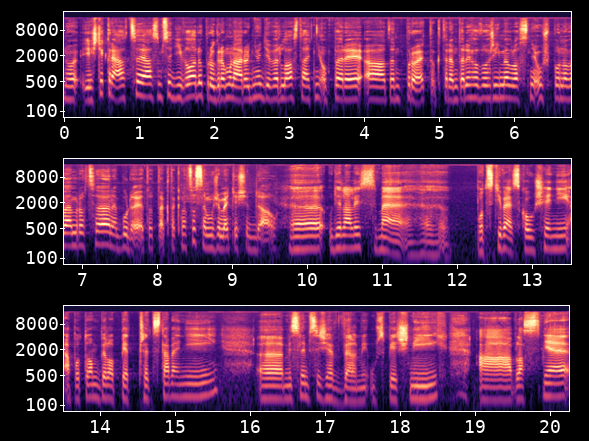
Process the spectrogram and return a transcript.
No ještě krátce, já jsem se dívala do programu Národního divadla státní opery a ten projekt, o kterém tady hovoříme, vlastně už po novém roce nebude. Je to tak? Tak na co se můžeme těšit dál? Uh, udělali jsme uh, poctivé zkoušení a potom bylo pět představení. Uh, myslím si, že velmi úspěšných a vlastně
